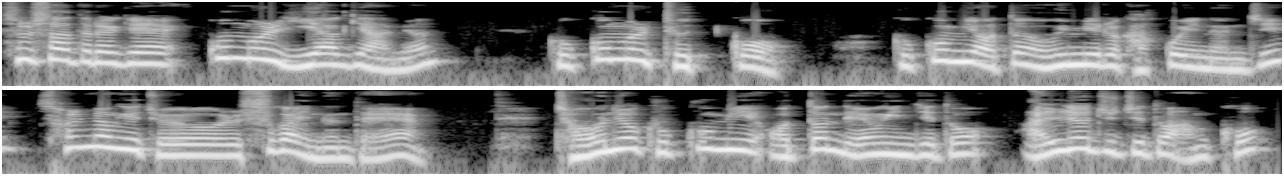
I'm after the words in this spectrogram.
술사들에게 꿈을 이야기하면 그 꿈을 듣고 그 꿈이 어떤 의미를 갖고 있는지 설명해 줄 수가 있는데 전혀 그 꿈이 어떤 내용인지도 알려주지도 않고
